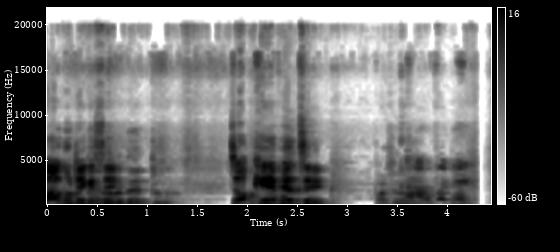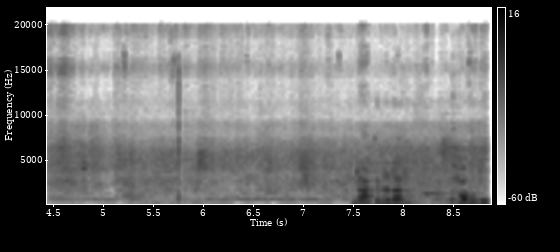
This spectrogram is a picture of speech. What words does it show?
সব উঠে গেছে। চোখ খেয়ে ফেলছে। পাশে রাখ। রাখ খাব তো।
